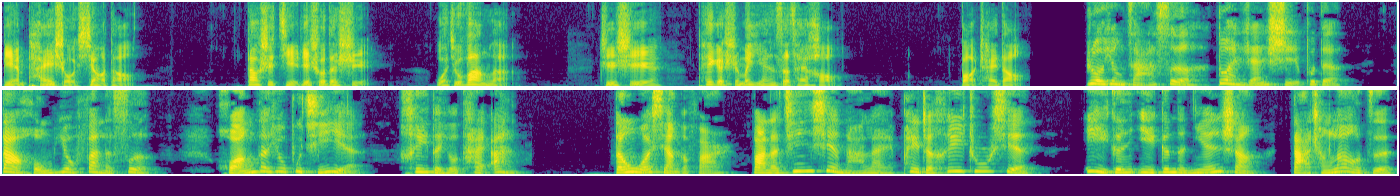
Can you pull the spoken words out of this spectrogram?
便拍手笑道。倒是姐姐说的是，我就忘了。只是配个什么颜色才好？宝钗道：“若用杂色，断然使不得。大红又犯了色，黄的又不起眼，黑的又太暗。等我想个法儿，把那金线拿来配着黑珠线，一根一根的粘上，打成烙子，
